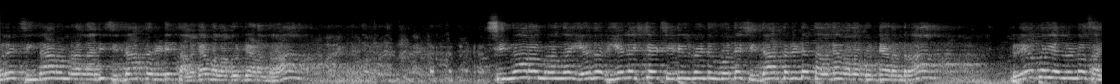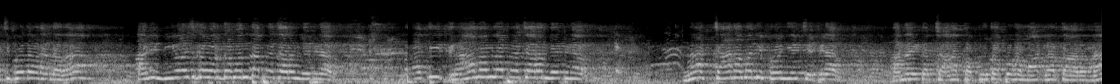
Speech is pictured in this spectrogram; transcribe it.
ఒరే సింగారం రంగది సిద్ధార్థ రెడ్డి తలకాయ బలగొట్టాడంట్రా సింగారం రంగ ఏదో రియల్ ఎస్టేట్ సెటిల్మెంట్ పోతే సిద్ధార్థ రెడ్డి తలకాయ బలగొట్టాడంట్రా రేపు ఎల్లుండో చచ్చిపోతాడంటారా? అని నియోజకవర్గం అంతా ప్రచారం లేపినారు. ప్రతి గ్రామంలో ప్రచారం లేపినారు. నాకు చాలా మంది ఫోన్ చేసి చెప్పినారు. అన్న ఇట్లా చాలా తప్పు తప్పుగా మాట్లాడుతున్నారన్నా.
